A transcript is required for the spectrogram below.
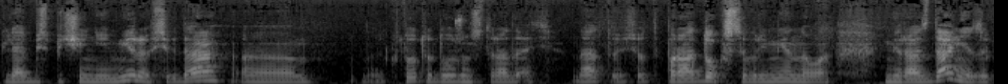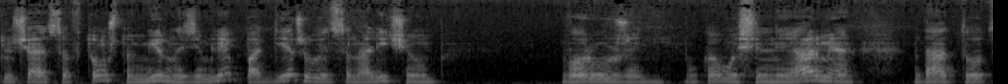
для обеспечения мира всегда э, кто-то должен страдать. Да? То есть вот парадокс современного мироздания заключается в том, что мир на Земле поддерживается наличием вооружений. У кого сильнее армия, да, тот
